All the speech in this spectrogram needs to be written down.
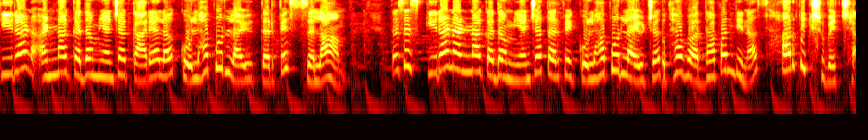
किरण अण्णा कदम यांच्या कार्याला कोल्हापूर लाईव्ह तर्फे सलाम. तसेच किरण अण्णा कदम यांच्यातर्फे कोल्हापूर लाईव्हच्या चौथ्या वर्धापन दिनास हार्दिक शुभेच्छा.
